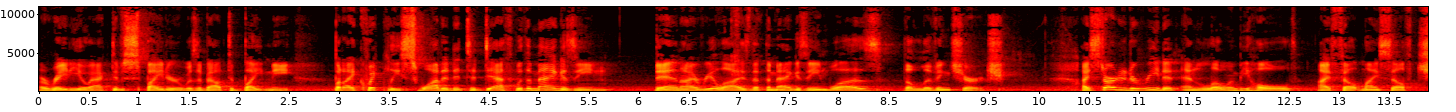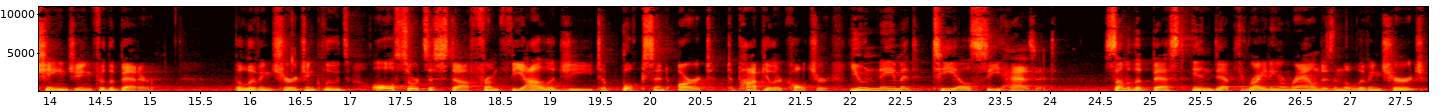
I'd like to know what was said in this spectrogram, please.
A radioactive spider was about to bite me, but I quickly swatted it to death with a magazine. Then I realized that the magazine was The Living Church. I started to read it, and lo and behold, I felt myself changing for the better. The Living Church includes all sorts of stuff from theology to books and art to popular culture. You name it, TLC has it. Some of the best in depth writing around is in the Living Church,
